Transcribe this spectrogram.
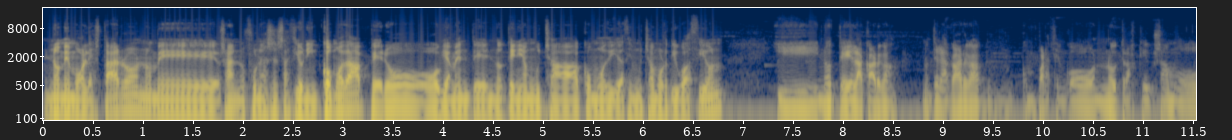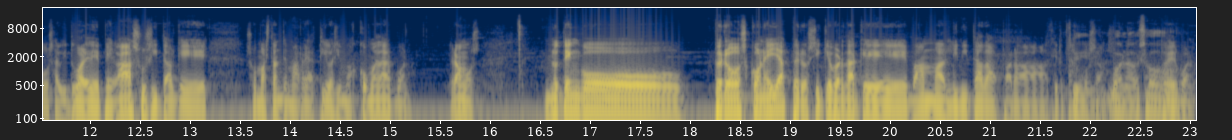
no me molestaron, no me, o sea, no fue una sensación incómoda, pero obviamente no tenía mucha comodidad y mucha amortiguación y noté la carga, noté la carga en comparación con otras que usamos habituales de Pegasus y tal, que son bastante más reactivas y más cómodas. Bueno, pero vamos, no tengo pros con ellas, pero sí que es verdad que van más limitadas para ciertas Sí, cosas. bueno, eso. Entonces, bueno,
